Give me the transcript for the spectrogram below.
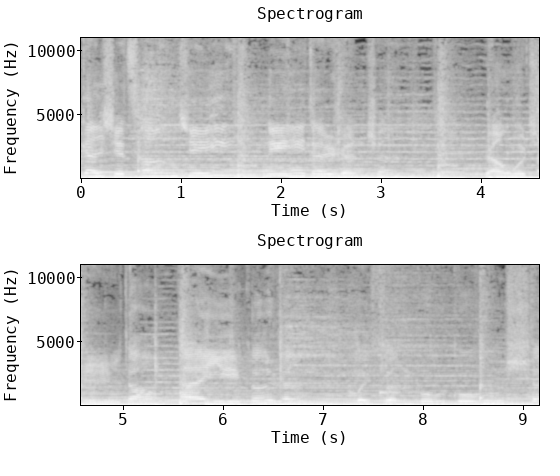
感谢曾经你的认真，让我知道爱一个人会奋不顾身。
